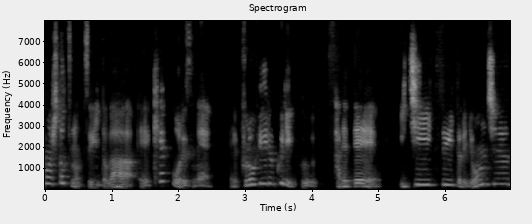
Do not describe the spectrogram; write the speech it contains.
の一つのツイートが、え結構ですね、プロフィールクリックされて、1ツイートで40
